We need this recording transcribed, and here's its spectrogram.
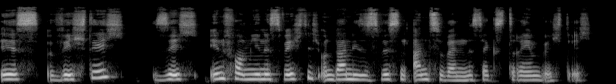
ist wichtig sich informieren ist wichtig und dann dieses Wissen anzuwenden ist extrem wichtig.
